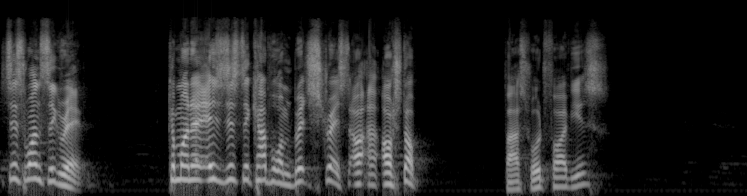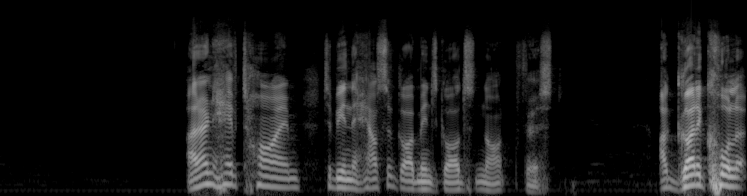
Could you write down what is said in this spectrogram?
It's just one cigarette. Come on, it's just a couple. I'm a bit stressed. I, will stop. Fast forward five years. I don't have time to be in the house of God means God's not first. I got to call it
